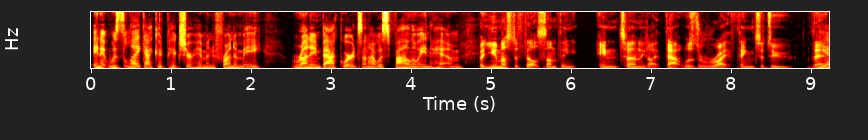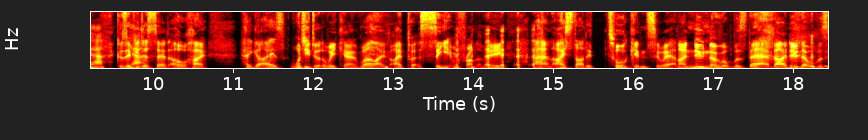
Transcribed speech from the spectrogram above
And it was like I could picture him in front of me running backwards and I was following him. But you must have felt something internally like that was the right thing to do then. Yeah. Because if yeah. you just said, oh, hi, hey guys, what do you do at the weekend? Well, I, I put a seat in front of me and I started talking to it and I knew no one was there. Now I knew no one was,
